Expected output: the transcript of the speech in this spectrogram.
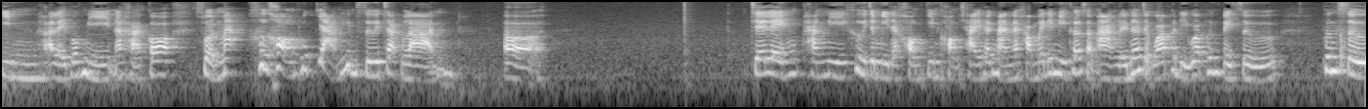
กินอะไรพวกนี้นะคะ ก็ส่วนมากคือของทุกอย่างที่พิมซื้อจากร้านเออเจเล้งครั้งนี้คือจะมีแต่ของกินของใช้ทั้งนั้นนะคะ ไม่ได้มีเครื่องสำอางเลยเนื่องจากว่าพอดีว่าเพิ่งไปซื้อเพิ่งซื้อ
